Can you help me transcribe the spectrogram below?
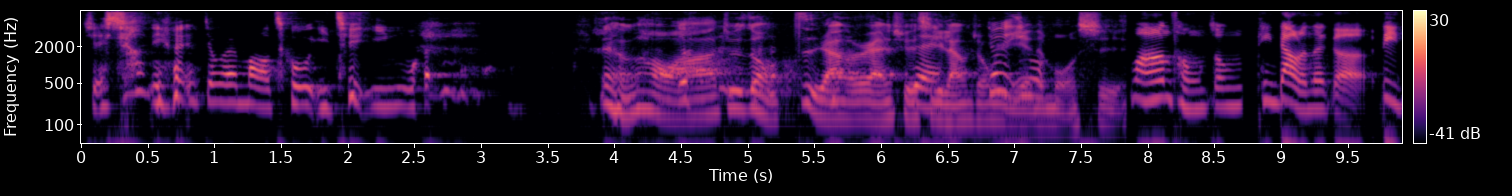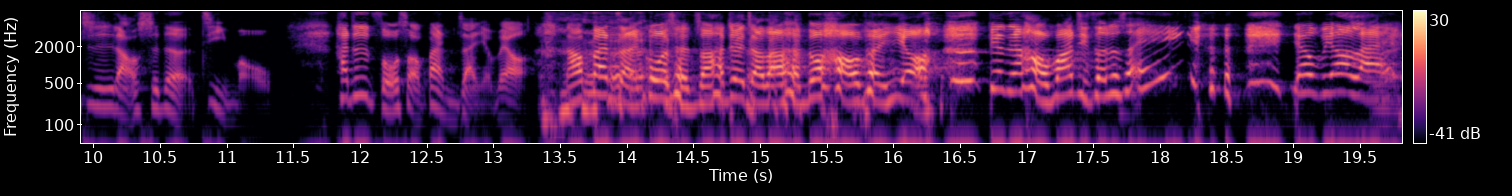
学校里面就会冒出一句英文。那很好啊，就是这种自然而然学习两种语言的模式。我好像从中听到了那个荔枝老师的计谋，他就是左手办展，有没有？然后办展过程中，他就会找到很多好朋友，变成好妈吉之后，就说：“哎、欸，要不要来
